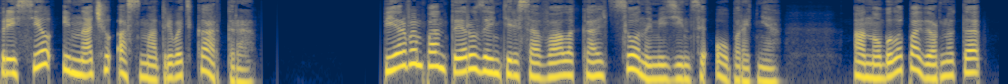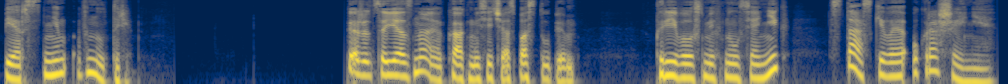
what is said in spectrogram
присел и начал осматривать Картера. Первым пантеру заинтересовало кольцо на мизинце оборотня. Оно было повернуто перстнем внутрь. «Кажется, я знаю, как мы сейчас поступим», — криво усмехнулся Ник, стаскивая украшение.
